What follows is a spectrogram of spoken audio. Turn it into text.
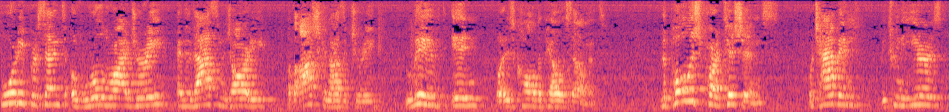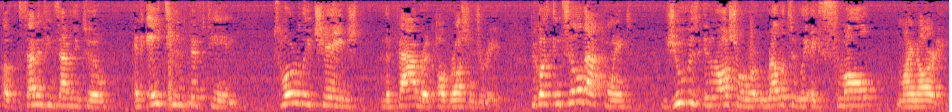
40% of worldwide Jewry and the vast majority of Ashkenazic Jewry lived in what is called the Pale of Settlement. The Polish partitions, which happened between the years of 1772 and 1815, totally changed the fabric of Russian Jewry. Because until that point, Jews in Russia were relatively a small minority.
